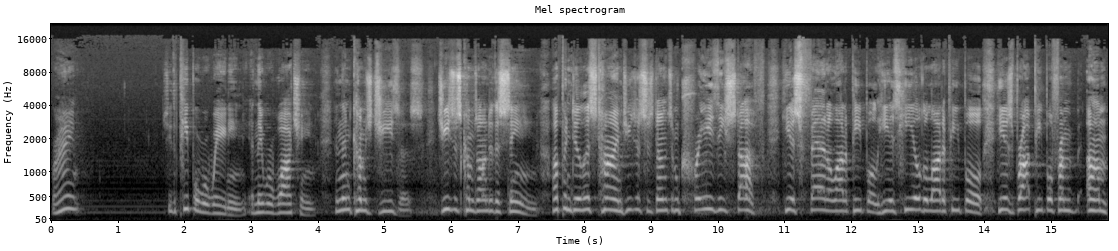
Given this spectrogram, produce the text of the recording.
right? See, the people were waiting and they were watching. And then comes Jesus. Jesus comes onto the scene. Up until this time, Jesus has done some crazy stuff. He has fed a lot of people, he has healed a lot of people, he has brought people from, um,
